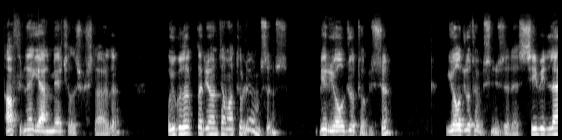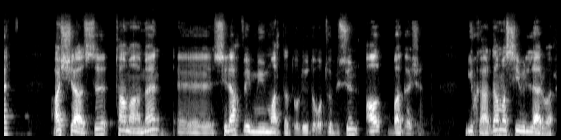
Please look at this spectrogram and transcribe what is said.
Afrin'e gelmeye çalışmışlardı. Uyguladıkları yöntem hatırlıyor musunuz? Bir yolcu otobüsü. Yolcu otobüsünün üzerinde siviller, aşağısı tamamen e, silah ve mühimmatla doluydu. Otobüsün alt bagajı. Yukarıda ama siviller var.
